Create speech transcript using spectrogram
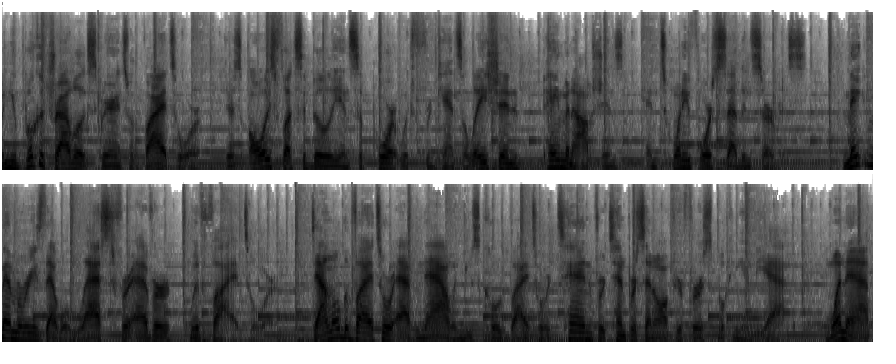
When you book a travel experience with Viator, there's always flexibility and support with free cancellation, payment options, and 24 7 service. Make memories that will last forever with Viator. Download the Viator app now and use code Viator10 for 10% off your first booking in the app. One app,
